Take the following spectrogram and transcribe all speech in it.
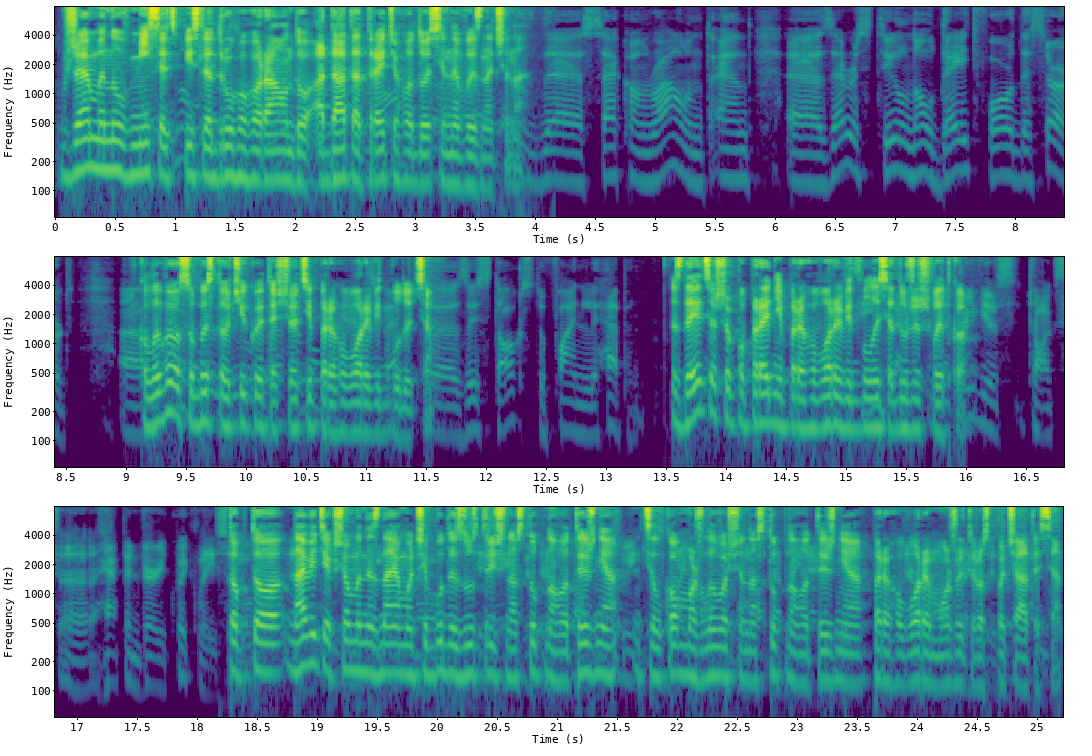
Вже минув місяць після другого раунду, а дата третього досі не визначена. Коли ви особисто очікуєте, що ці переговори відбудуться? Здається, що попередні переговори відбулися дуже швидко. Тобто, навіть якщо ми не знаємо, чи буде зустріч наступного тижня, цілком можливо, що наступного тижня переговори можуть розпочатися.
